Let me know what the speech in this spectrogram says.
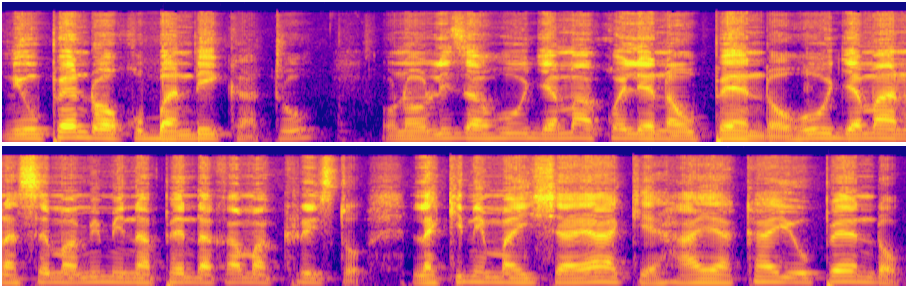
ni upendo wa kubandika tu. Unauliza huu jamaa kweli ana upendo? Huu jamaa anasema mimi napenda kama kristo lakini maisha yake hayakai upendo.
